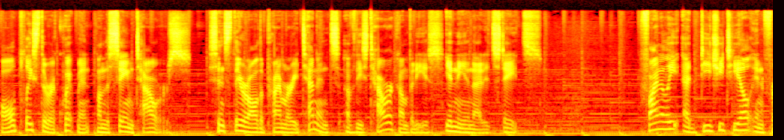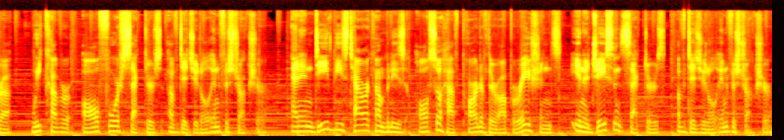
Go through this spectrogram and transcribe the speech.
all place their equipment on the same towers, since they are all the primary tenants of these tower companies in the United States. Finally, at DGTL Infra, we cover all four sectors of digital infrastructure. And indeed, these tower companies also have part of their operations in adjacent sectors of digital infrastructure.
